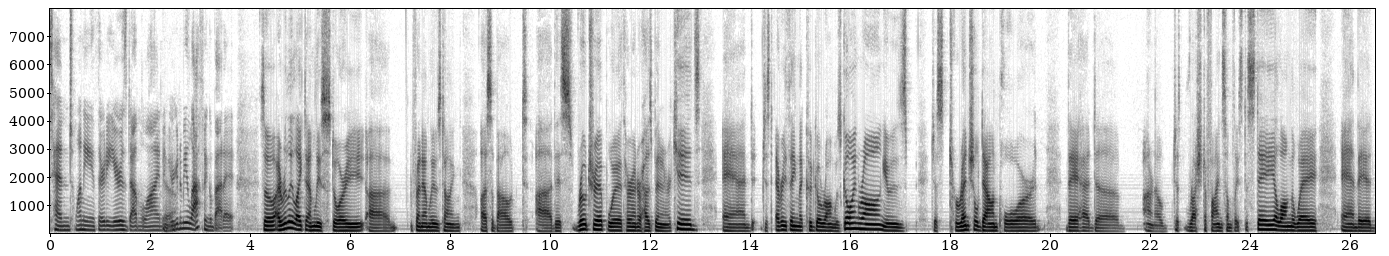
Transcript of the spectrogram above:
10 20 30 years down the line and Yeah. you're going to be laughing about it So I really liked Emily's story. Uh, friend Emily was telling us about uh, this road trip with her and her husband and her kids, and just everything that could go wrong was going wrong. It was just torrential downpour. They had to, I don't know, just rushed to find someplace to stay along the way, and they had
